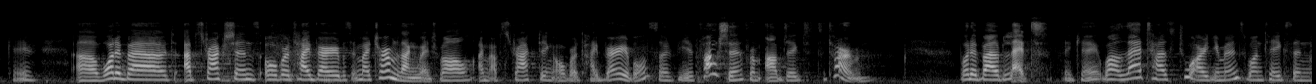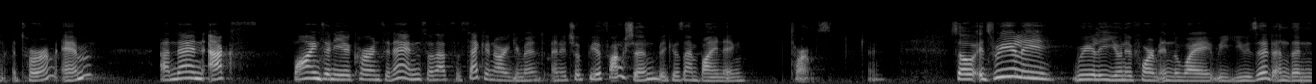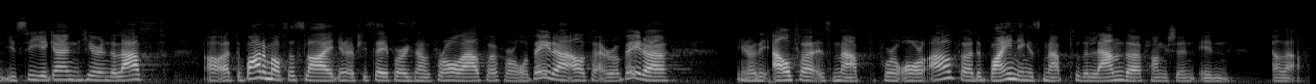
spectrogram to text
Okay. Uh, what about abstractions over type variables in my term language? Well, I'm abstracting over type variables, so it'd be a function from object to term. What about let? Okay, well, let has two arguments. One takes in a term, m, and then x binds any occurrence in n, so that's the second argument, and it should be a function because I'm binding terms. Okay? So it's really, really uniform in the way we use it, and then you see again here in the last uh, at the bottom of the slide, you know, if you say, for example, for all alpha, for all beta, alpha arrow beta, you know, the alpha is mapped for all alpha, the binding is mapped to the lambda function in LF.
